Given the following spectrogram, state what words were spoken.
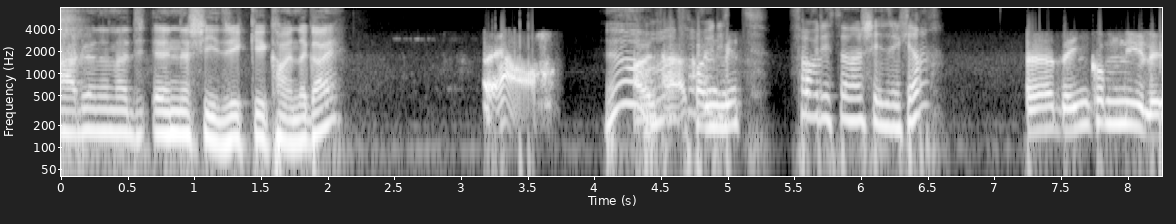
Er du en ener energidrikk-kind of guy? Ja, Ja. Hva Ja, er jeg favoritt. Eh, den kom nylig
